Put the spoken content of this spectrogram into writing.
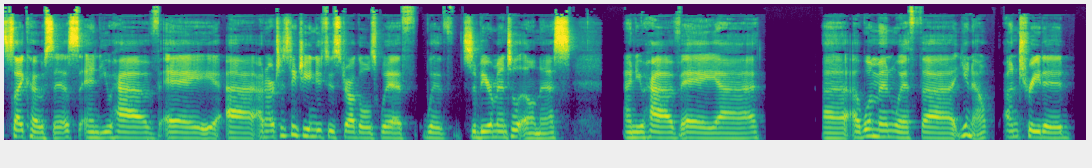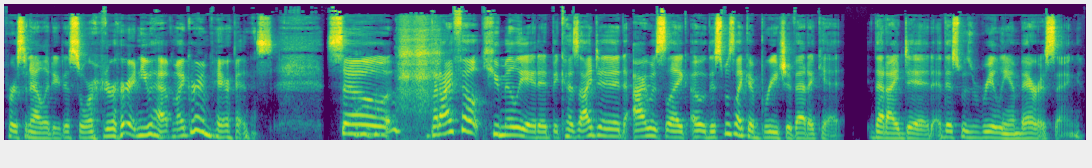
psychosis and you have a uh, an artistic genius who struggles with with severe mental illness and you have a uh, uh, a woman with uh, you know untreated personality disorder and you have my grandparents. So but i felt humiliated because i did i was like oh this was like a breach of etiquette that i did. This was really embarrassing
